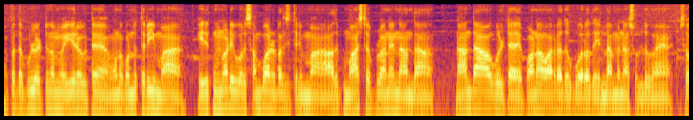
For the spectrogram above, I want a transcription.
அப்போ இந்த புல்லட்டு நம்ம ஹீரோக்கிட்ட உனக்கு ஒன்று தெரியுமா? இதுக்கு முன்னாடி ஒரு சம்பவம் நடந்துச்சு தெரியுமா? அதுக்கு மாஸ்டர் பிளானே நான் தான். நான் தான் அவங்கள்ட்ட பணம் வர்றது போகிறது எல்லாமே நான் சொல்லுவேன். ஸோ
